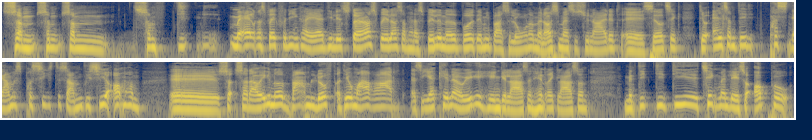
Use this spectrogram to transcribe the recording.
som, som, som som de, med al respekt for din karriere, de lidt større spillere, som han har spillet med, både dem i Barcelona, men også i Manchester United, øh, Celtic, det er jo alle sammen det, præcis, nærmest præcis det samme, de siger om ham. Øh, så, så der er jo ikke noget varm luft, og det er jo meget rart. Altså, jeg kender jo ikke Henke Larsen, Henrik Larsen, men de, de, de ting, man læser op på,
